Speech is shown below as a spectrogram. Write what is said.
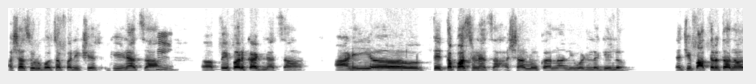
अशा स्वरूपाचा परीक्षे घेण्याचा पेपर काढण्याचा आणि ते तपासण्याचा अशा लोकांना निवडलं गेलं. त्यांची पात्रता न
